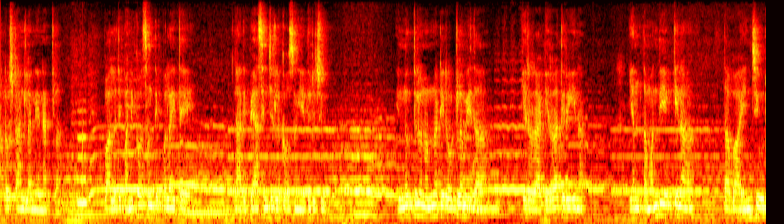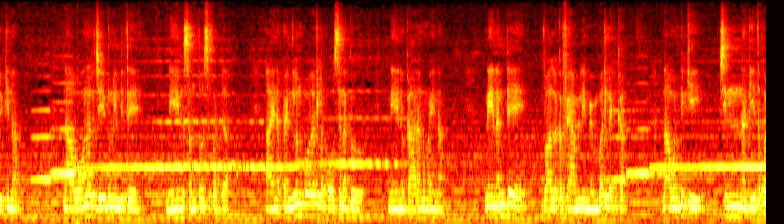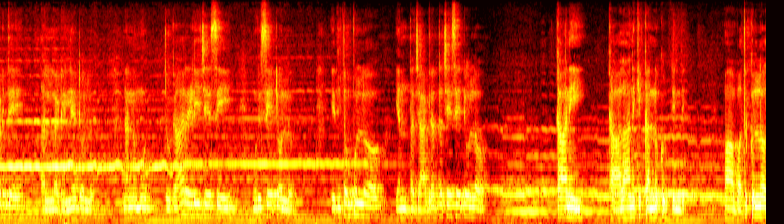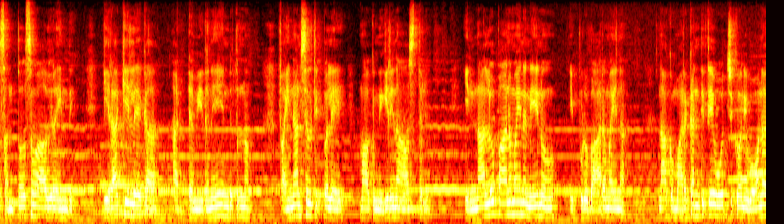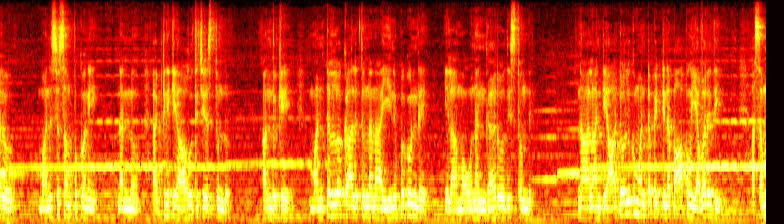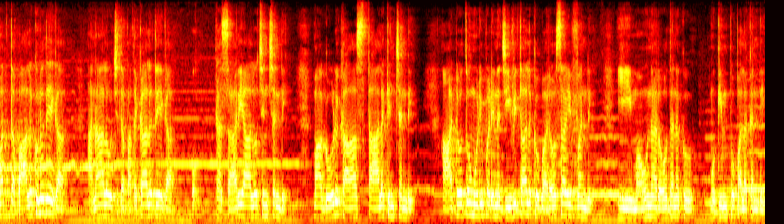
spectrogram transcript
Auto స్టాండ్ల నేనట్లా వాళ్ళది పని కోసం తిప్పలైతే నాది ప్యాసింజర్ల కోసం ఎదురుచూపు చూపు. నున్నటి రోడ్ల మీద గిర్రా గిర్రా తిరిగిన. ఎంతమంది ఎక్కినా దబాయించి ఉరికిన నా ఓనర్ జేబు నిండితే నేను సంతోషపడ్డా. ఆయన పెండ్లం పౌడర్ల పోషణకు నేను కారణమైన. నేనంటే వాళ్ళకు ఫ్యామిలీ మెంబర్ లెక్క. నా ఒంటికి చిన్న గీత పడితే తల్లడిల్లేటోళ్ళు. నన్ను ముద్దుగా రెడీ చేసి మురిసేటోళ్ళు. ఎంతంపుల్లో ఎంత జాగ్రత్త చేసేటోళ్ళో. కానీ కాలానికి కన్ను కుట్టింది. మా బతుకుల్లో సంతోషం ఆవిరైంది. గిరాకీ లేక అడ్డ మీదనే ఎండుతున్నాం. ఫైనాన్షియల్ తిప్పలే మాకు మిగిలిన ఆస్తులు. ఇన్నాళ్ళు పానమైన నేను ఇప్పుడు భారమైన. నాకు మరకంటితే ఓర్చుకొని ఓనరు మనసు సంపుకొని నన్ను అగ్నికి ఆహుతి చేస్తుండు. అందుకే మంటల్లో కాలుతున్న నా ఇనుప గుండె ఇలా మౌనంగా రోధిస్తుంది. నాలాంటి ఆటోలకు మంట పెట్టిన పాపం ఎవరిది? అసమర్థ పాలకులదేగా అనాలోచిత పథకాలదేగా ఒక్కసారి ఆలోచించండి. మా గోడు కాస్త ఆలకించండి. ఆటోతో ముడిపడిన జీవితాలకు భరోసా ఇవ్వండి. ఈ మౌన రోదనకు ముగింపు పలకండి.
